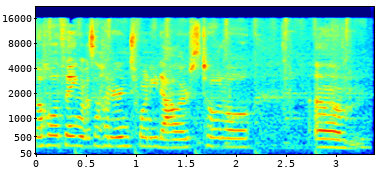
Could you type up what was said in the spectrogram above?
the whole thing was $120 total. Um,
